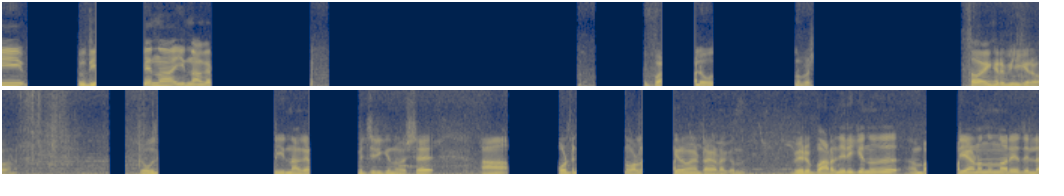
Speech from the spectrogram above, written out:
ഈ എന്ന ഈ നഗരം ഭയങ്കര ഭീകരമാണ്. ഈ നഗരം നിർമ്മിച്ചിരിക്കുന്നത് പക്ഷേ ആ ബോട്ടിന് വളരെ ഭീകരമായിട്ടാണ് കിടക്കുന്നത്. ഇവർ പറഞ്ഞിരിക്കുന്നത് ശരിയാണെന്നൊന്നും അറിയത്തില്ല.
